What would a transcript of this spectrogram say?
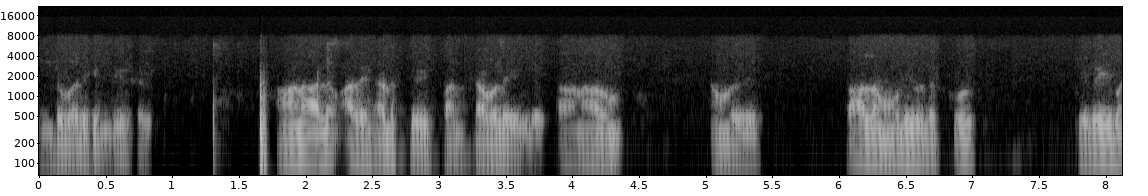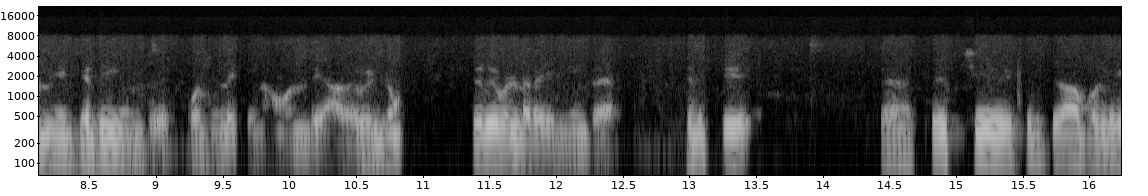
என்று வருகின்றீர்கள். ஆனாலும் அதை நடத்தி வைப்பான் கவலை இல்லை. ஆனாலும் நமது காலம் முடிவதற்குள் இறைவனே கதி என்று ஒரு நிலைக்கு நாம் வந்தே ஆக வேண்டும். திருவள்ளரை என்கின்ற திருச்சி திருச்சி திருச்சிராப்பள்ளி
